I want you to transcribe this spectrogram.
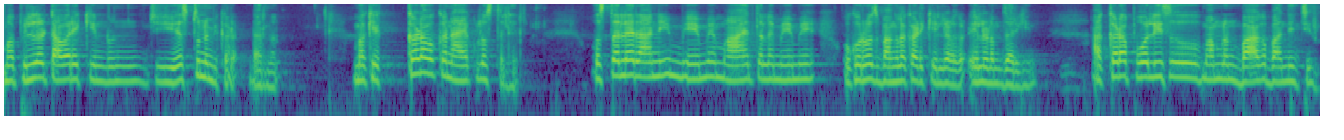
మా పిల్లలు టవర్ ఎక్కిన నుంచి వేస్తున్నాం ఇక్కడ ధర్నా. మాకు ఎక్కడ ఒక నాయకులు వస్తలేరు. వస్తలేరు అని మేమే మా ఆయనతల మేమే ఒకరోజు బంగ్లా కాడికి వెళ్ళ వెళ్ళడం జరిగింది. అక్కడ పోలీసు మమ్మల్ని బాగా బంధించారు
